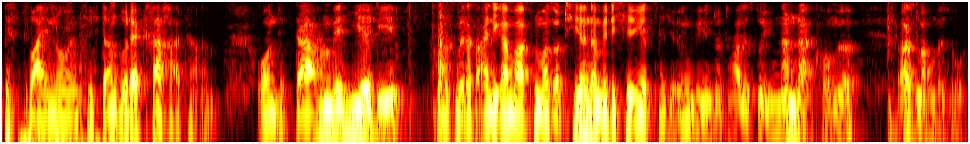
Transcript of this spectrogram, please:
bis 92 dann so der Kracher kam. Und da haben wir hier die, müssen wir das einigermaßen mal sortieren, damit ich hier jetzt nicht irgendwie in totales Durcheinander komme. Ja, das machen wir so.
